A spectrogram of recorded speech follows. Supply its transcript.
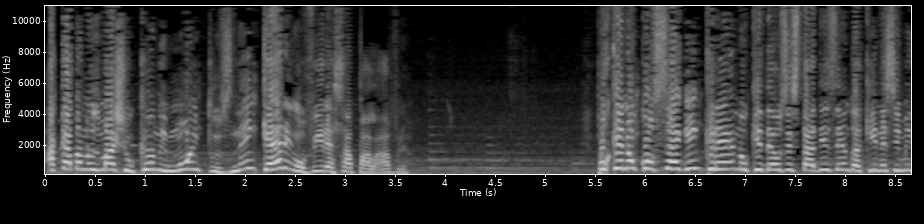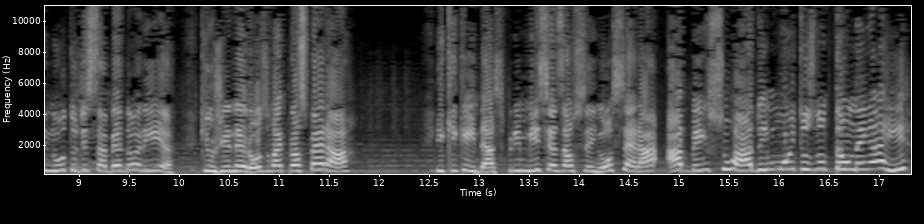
acaba nos machucando e muitos nem querem ouvir essa palavra. Porque não conseguem crer no que Deus está dizendo aqui nesse minuto de sabedoria: que o generoso vai prosperar. E que quem dá as primícias ao Senhor será abençoado. E muitos não estão nem aí.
